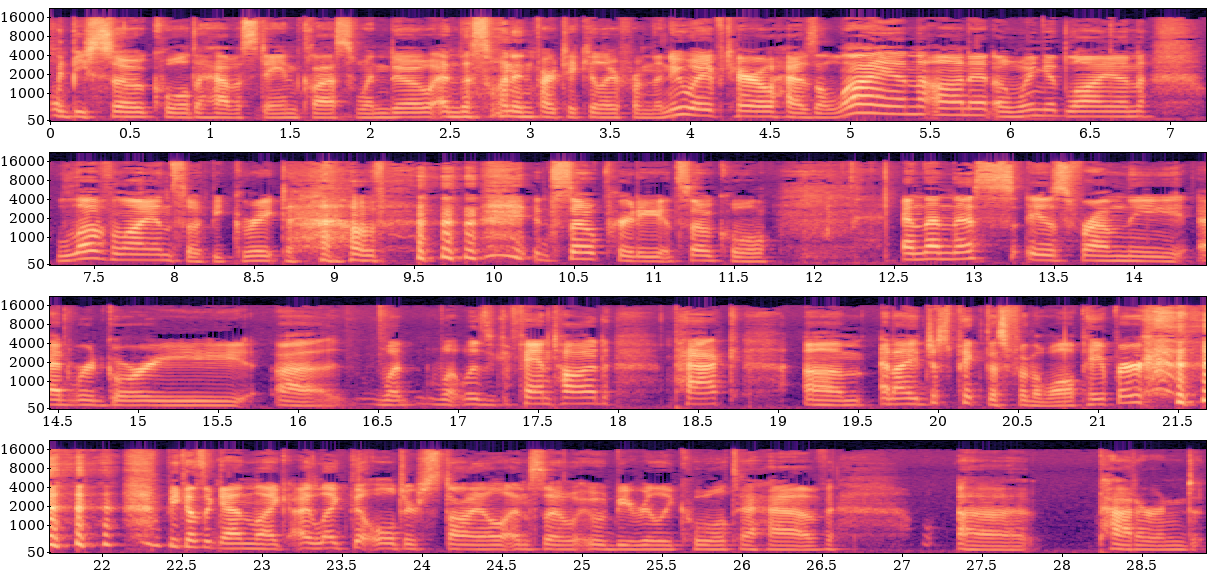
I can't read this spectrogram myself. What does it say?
It'd be so cool to have a stained glass window, and this one in particular from the New Wave Tarot has a lion on it, a winged lion. Love lions, so it'd be great to have. it's so pretty, it's so cool. And then this is from the Edward Gorey, uh, what what was it, Fantod pack. Um, and I just picked this for the wallpaper because again, like I like the older style, and so it would be really cool to have uh, patterned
